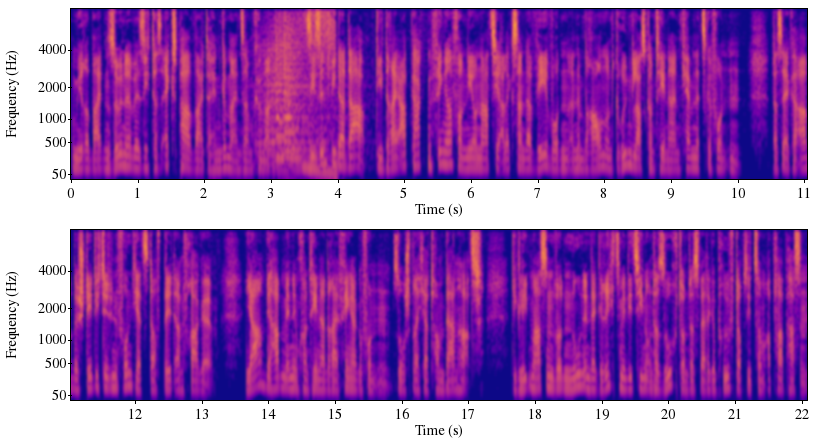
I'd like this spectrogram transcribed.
Um ihre beiden Söhne will sich das Ex-Paar weiterhin gemeinsam kümmern. Sie sind wieder da. Die drei abgehackten Finger von Neonazi Alexander W. wurden in einem Braun- und Grünglascontainer in Chemnitz gefunden. Das LKA bestätigte den Fund jetzt auf Bildanfrage. Ja, wir haben in dem Container drei Finger gefunden, so Sprecher Tom Bernhardt. Die Gliedmaßen würden nun in der Gerichtsmedizin untersucht und es werde geprüft, ob sie zum Opfer passen.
